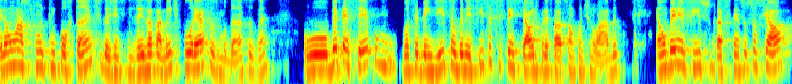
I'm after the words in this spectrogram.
É um assunto importante da gente dizer exatamente por essas mudanças, né? O BPC, como você bem disse, é o benefício assistencial de prestação continuada. É um benefício da assistência social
